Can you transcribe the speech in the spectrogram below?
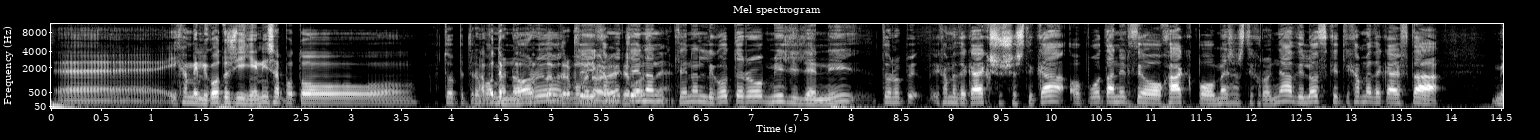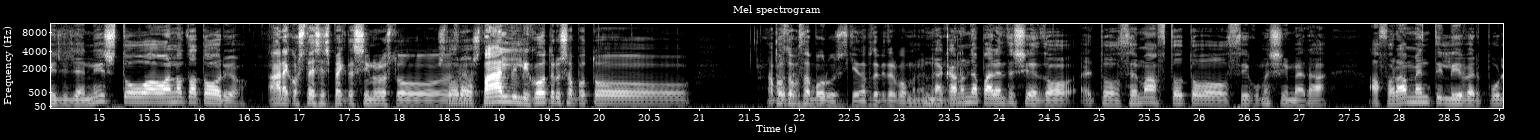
ε, είχαμε λιγότερους γηγενείς από το... Το επιτρεπόμενο όριο και είχαμε και, έναν, ναι. και έναν λιγότερο μη γηγενή τον οποίο είχαμε 16 ουσιαστικά, όπου όταν ήρθε ο Χάκπο μέσα στη χρονιά δηλώθηκε ότι είχαμε 17 μιλιγενεί στο ανώτατο όριο. Άρα 24 παίκτες σύνολο στο, στο Πάλι λιγότερους από το. Από αυτό που θα μπορούσες και από το επιτρεπόμενο. Να ναι, κάνω ναι. μια παρένθεση εδώ. Ε, το θέμα αυτό το θίγουμε σήμερα αφορά μεν τη Liverpool,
